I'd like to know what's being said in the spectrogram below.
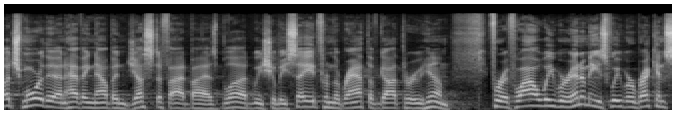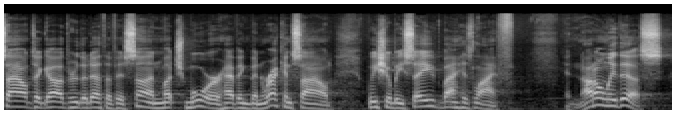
Much more than having now been justified by his blood, we shall be saved from the wrath of God through him. For if while we were enemies, we were reconciled to God through the death of his Son, much more, having been reconciled, we shall be saved by his life. And not only this,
